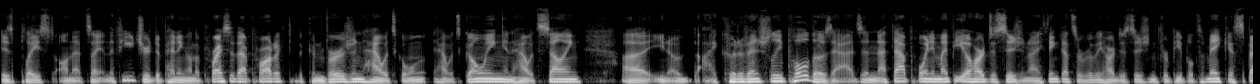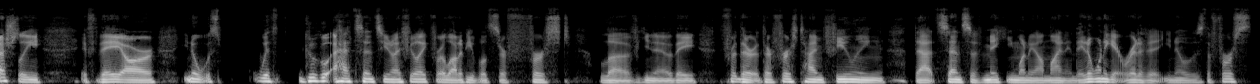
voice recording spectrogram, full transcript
is placed on that site in the future, depending on the price of that product, the conversion, how it's going, how it's going, and how it's selling. Uh, you know, I could eventually pull those ads, and at that point, it might be a hard decision. I think that's a really hard decision for people to make, especially if they are, you know, with, Google AdSense. You know, I feel like for a lot of people, it's their first love you know they for their their first time feeling that sense of making money online and they don't want to get rid of it. You know it was the first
